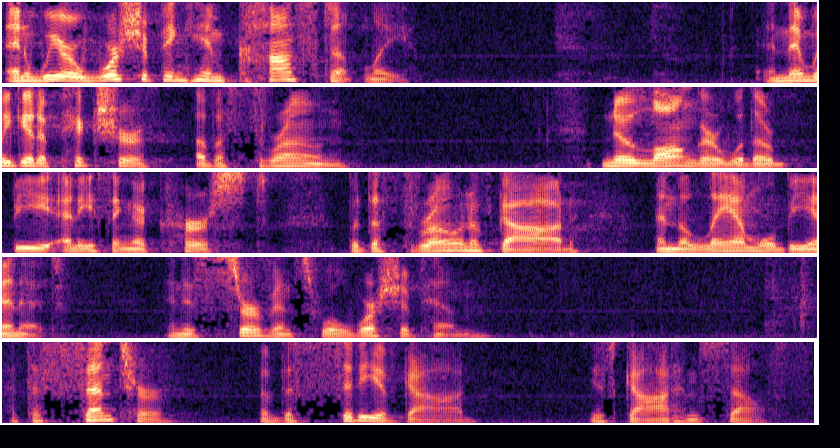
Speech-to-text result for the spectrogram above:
and we are worshiping Him constantly. And then we get a picture of a throne no longer will there be anything accursed, but the throne of God and the Lamb will be in it, and his servants will worship him. At the center of the city of God is God himself.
